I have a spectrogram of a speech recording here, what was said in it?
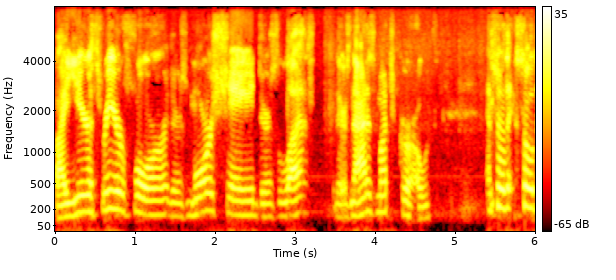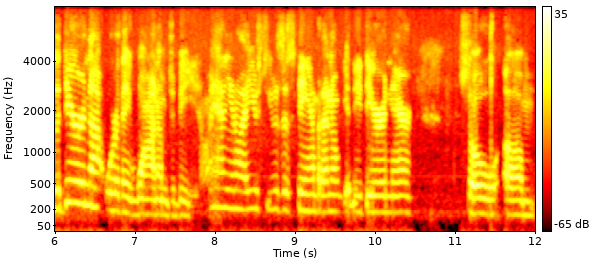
By year three or four, there's more shade, there's less, there's not as much growth. And so, the, so the deer are not where they want them to be. Oh, man, you know, I used to use this stand, but I don't get any deer in there. So um,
